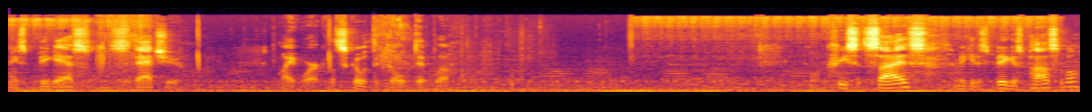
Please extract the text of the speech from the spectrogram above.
Nice big ass statue. Might work. Let's go with the gold Diplo. Increase its size, make it as big as possible.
